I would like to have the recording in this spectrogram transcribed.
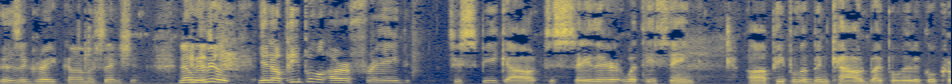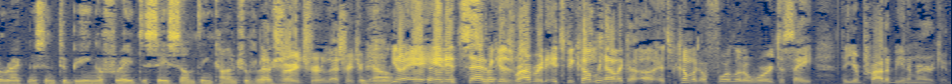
is a great conversation. No, It we is. really, you know, people are afraid to speak out, to say their what they think. Uh, people have been cowed by political correctness into being afraid to say something controversial. That's very true. That's very true. You know, You know, and, and it's sad because Robert, it's become kind of like a, uh, it's become like a four-letter word to say that you're proud to be an American.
